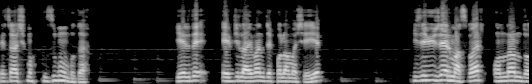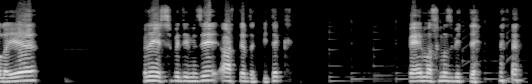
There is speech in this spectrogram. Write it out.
ve taşıma hızı mı bu da? Geride evcil hayvan depolama şeyi. Bize 100 elmas var. Ondan dolayı player speed'imizi arttırdık bir tık. Ve elmasımız bitti.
